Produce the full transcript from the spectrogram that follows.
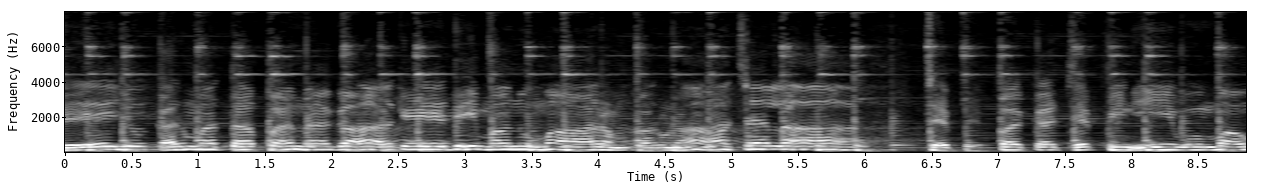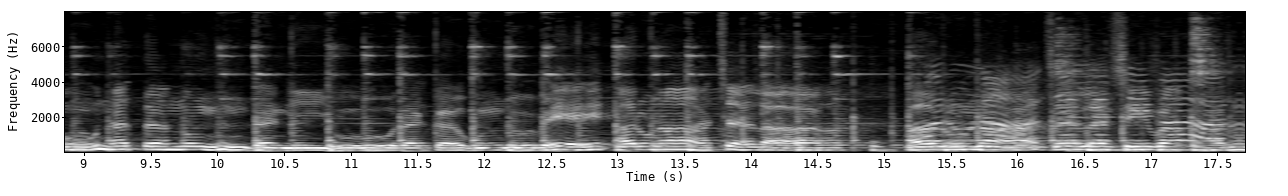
చేయు కర్మ తపనగాకేది మనుమారం అరుణాచల. చెప్పక చెప్పి నీవు మౌనత నుందని ఊరక ఉండువే అరుణాచల. అరుణాచల శివ అరుణాచల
